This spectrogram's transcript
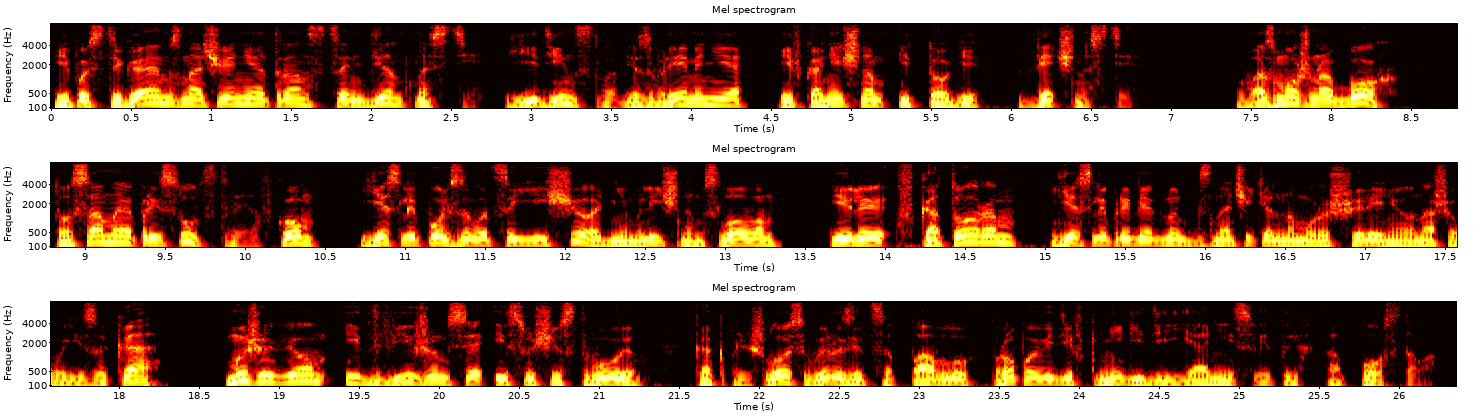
и постигаем значение трансцендентности, единства, безвременья и в конечном итоге вечности. Возможно, Бог — то самое присутствие, в ком, если пользоваться еще одним личным словом, или в котором, если прибегнуть к значительному расширению нашего языка, мы живем и движемся и существуем, как пришлось выразиться Павлу в проповеди в книге «Деяний святых апостолов».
